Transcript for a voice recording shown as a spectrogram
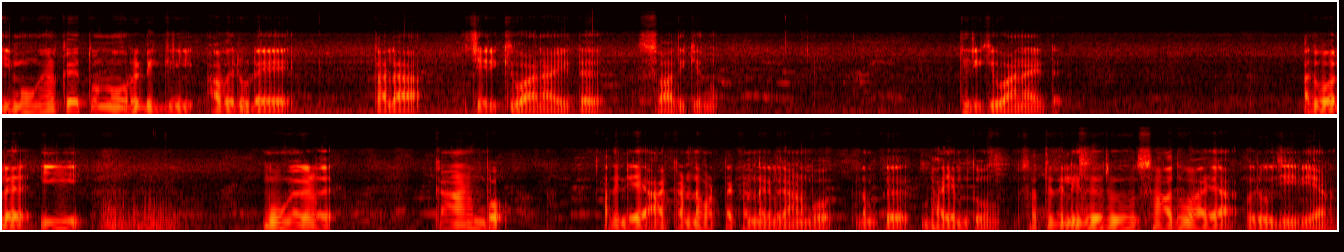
ഈ മൂങ്ങകൾക്ക് തൊണ്ണൂറ് ഡിഗ്രി അവരുടെ തല ചെരിക്കുവാനായിട്ട് സാധിക്കുന്നു. തിരിക്കുവാനായിട്ട്. അതുപോലെ ഈ മൂങ്ങകൾ കാണുമ്പോൾ അതിന്റെ ആ കണ്ണ് വട്ടക്കണ്ണുകൾ കാണുമ്പോൾ നമുക്ക് ഭയം തോന്നും. സത്യത്തിൽ ഇതൊരു സാധുവായ ഒരു ജീവിയാണ്.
